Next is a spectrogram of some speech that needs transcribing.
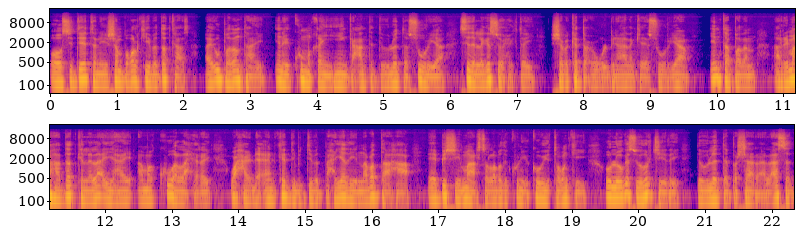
oo siddeetan iyo shan boqolkiiba dadkaas ay u badan tahay inay ku maqan yihiin gacanta dowladda suuriya sida laga soo xigtay shabakadda xuquuqul bini-aadanka ee suuriya inta badan arrimaha dadka la la-yahay ama kuwa la xiray waxay dhaceen kadib dibadbaxyadii nabadda ahaa ee bishii maarso labadi kun iyo kow iyo tobankii oo looga soo horjeeday dowladda bashaar al asad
